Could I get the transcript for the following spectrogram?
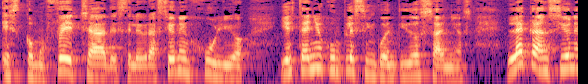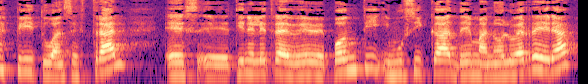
es como fecha de celebración en julio, y este año cumple 52 años. La canción Espíritu Ancestral es, eh, tiene letra de Bebe Ponti y música de Manolo Herrera,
